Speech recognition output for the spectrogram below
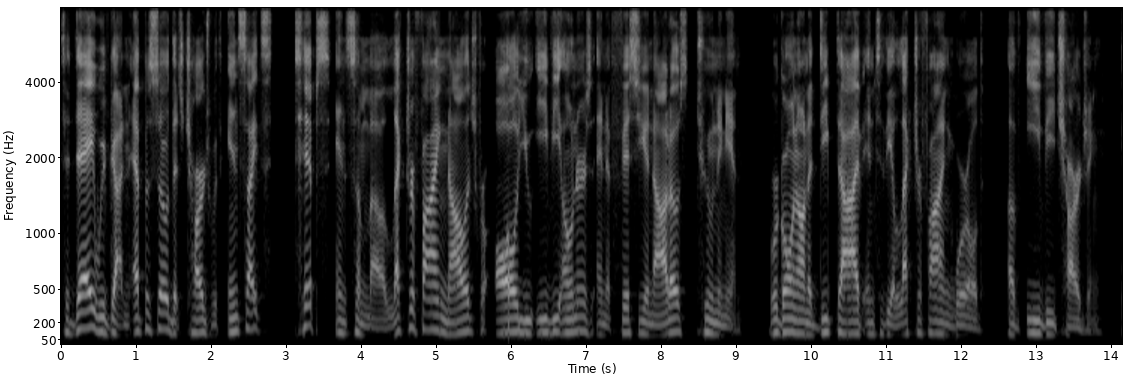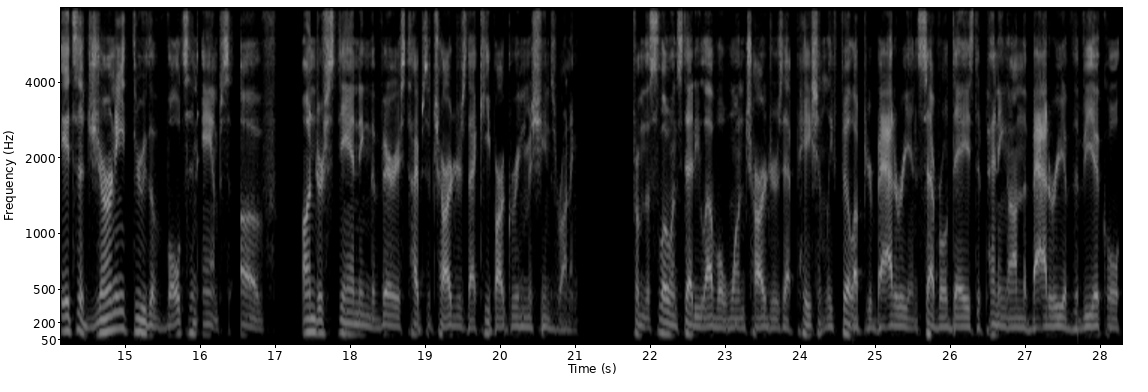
Today, we've got an episode that's charged with insights tips and some uh, electrifying knowledge for all you EV owners and aficionados tuning in. We're going on a deep dive into the electrifying world of EV charging. It's a journey through the volts and amps of understanding the various types of chargers that keep our green machines running. From the slow and steady level one chargers that patiently fill up your battery in several days, depending on the battery of the vehicle,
